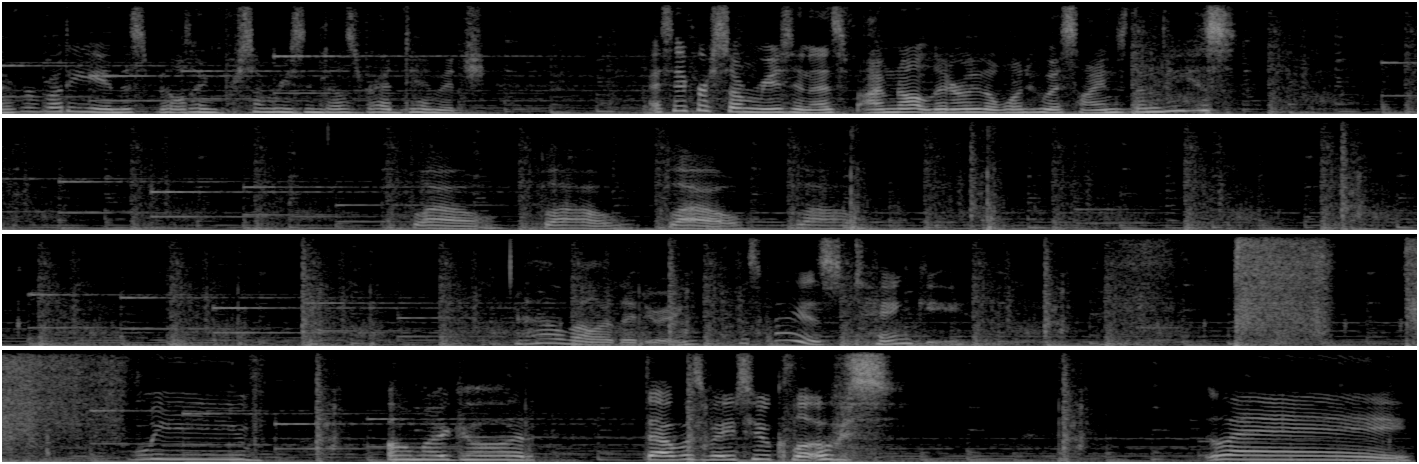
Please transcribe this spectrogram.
everybody in this building for some reason does red damage. I say for some reason as if I'm not literally the one who assigns them these. Blow, blow, blow, blow. How well are they doing? This guy is tanky. Leave! Oh my god. That was way too close. Way!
